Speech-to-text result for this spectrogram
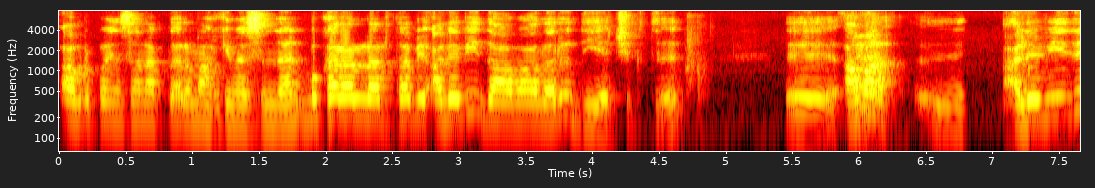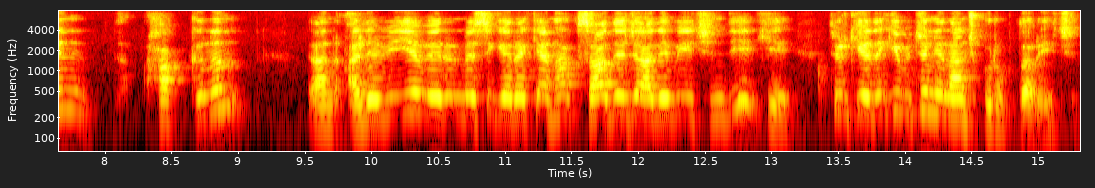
Avrupa İnsan Hakları Mahkemesi'nden. Bu kararlar tabi Alevi davaları diye çıktı. E, ama evet. e, Alevi'nin hakkının yani Alevi'ye verilmesi gereken hak sadece Alevi için değil ki Türkiye'deki bütün inanç grupları için.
